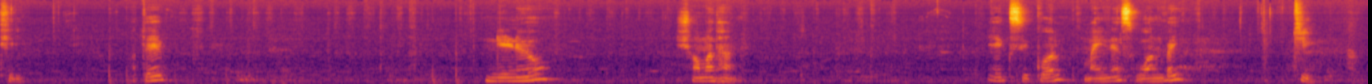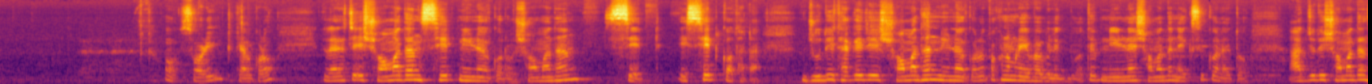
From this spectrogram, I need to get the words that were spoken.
three অতএব নির্ণয় সমাধান x equal minus one by three ও সরি একটু খেয়াল করো। লেখা হচ্ছে এই সমাধান সেট নির্ণয় করো, সমাধান সেট এই সেট কথাটা। যদি থাকে যে সমাধান নির্ণয় করো, তখন আমরা এভাবে লিখব। অতএব নির্ণয় সমাধান এক্স ইকুয়াল এত। আর যদি সমাধান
